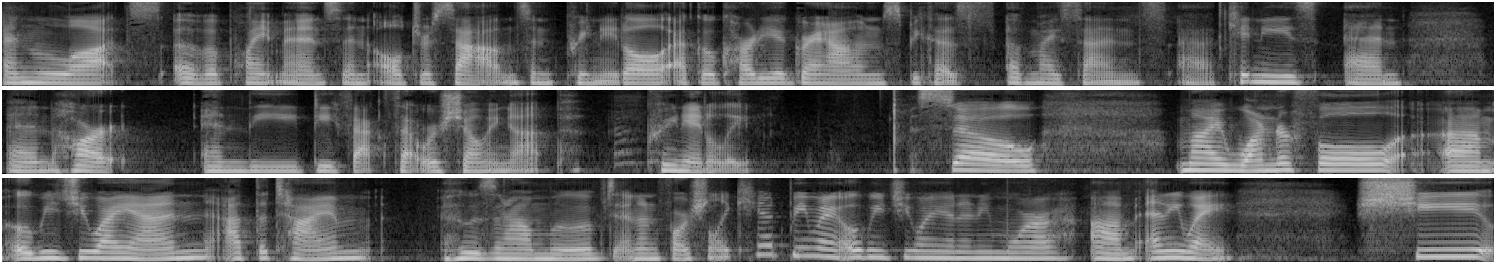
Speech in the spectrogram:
and lots of appointments and ultrasounds and prenatal echocardiograms because of my son's uh, kidneys and and heart and the defects that were showing up prenatally. So my wonderful um, OBGYN at the time, who's now moved and unfortunately can't be my OBGYN anymore. Um, anyway, she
